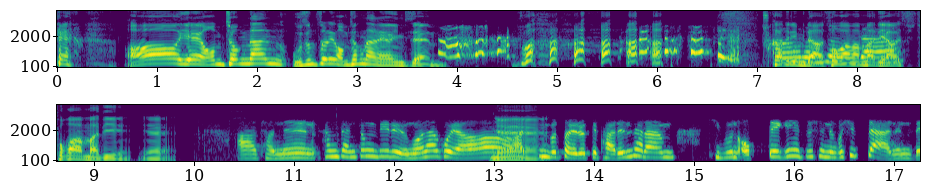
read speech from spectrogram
어, 예, 엄청난 웃음소리가 엄청나네요, 임쌤. 축하드립니다. 어, 소감. 한마디, 소감 한마디. 예. 아, 저는 항상 쫑디를 응원하고요. 예. 아침부터 이렇게 다른 사람 기분 업되게 해주시는 거 쉽지 않은데.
